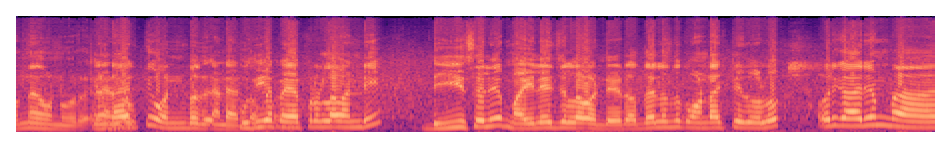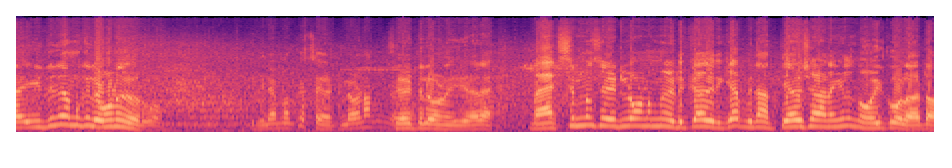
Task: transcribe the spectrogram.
ഒന്നേ തൊണ്ണൂറ്. രണ്ടായിരത്തി ഒൻപത് പുതിയ പേപ്പറുള്ള വണ്ടി ഡീസൽ മൈലേജ് ഉള്ള വണ്ടി കേട്ടോ. എന്തായാലും ഒന്ന് കോൺടാക്ട് ചെയ്തോളൂ. ഒരു കാര്യം ഇതിന് നമുക്ക് ലോൺ കയറുമോ ഇതിൽ നമുക്ക് സേർട്ട് ലോണൊക്കെ സേർട്ട് ലോൺ അല്ലേ? മാക്സിമം ലോൺ ഒന്നും എടുക്കാതിരിക്കുക പിന്നെ അത്യാവശ്യമാണെങ്കിൽ നോക്കിക്കോളൂ കേട്ടോ.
